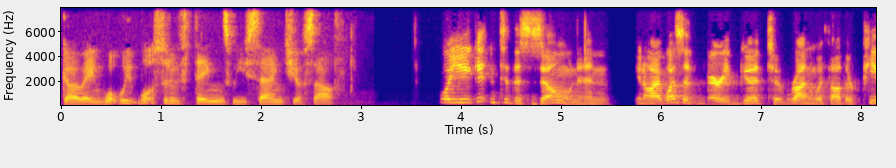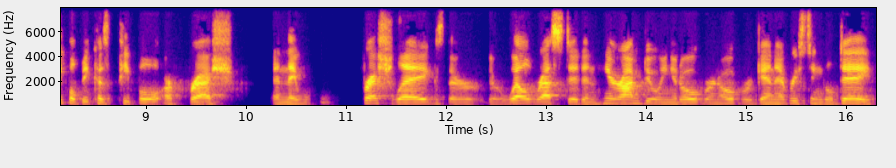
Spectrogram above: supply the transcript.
going? What we what sort of things were you saying to yourself? Well you get into this zone and you know i wasn't very good to run with other people because people are fresh and they fresh legs they're they're well rested and here i'm doing it over and over again every single day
